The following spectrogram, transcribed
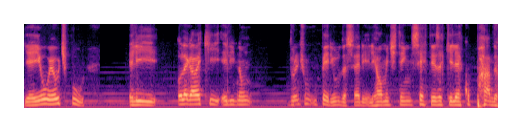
E aí o Will, tipo, ele. O legal é que ele não. Durante um período da série, ele realmente tem certeza que ele é culpado.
